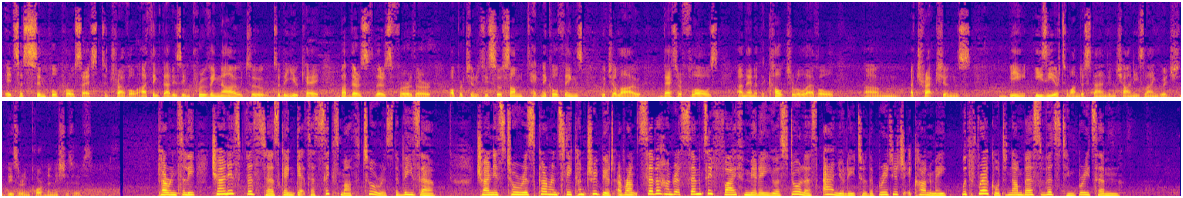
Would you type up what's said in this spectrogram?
it's a simple process to travel. I think that is improving now to, to the UK, but there's there's further opportunities. So some technical things which allow better flows, and then at the cultural level, um, attractions being easier to understand in Chinese language. These are important initiatives. Currently, Chinese visitors can get a six-month tourist visa. Chinese tourists currently contribute around 775 million US dollars annually to the British economy, with record numbers visiting Britain.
